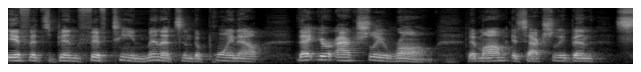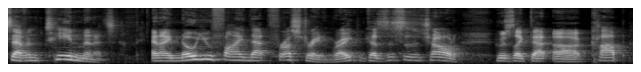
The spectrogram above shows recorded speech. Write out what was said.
if it's been 15 minutes and to point out that you're actually wrong. That, mom, it's actually been 17 minutes. And I know you find that frustrating, right? Because this is a child who's like that uh, cop,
